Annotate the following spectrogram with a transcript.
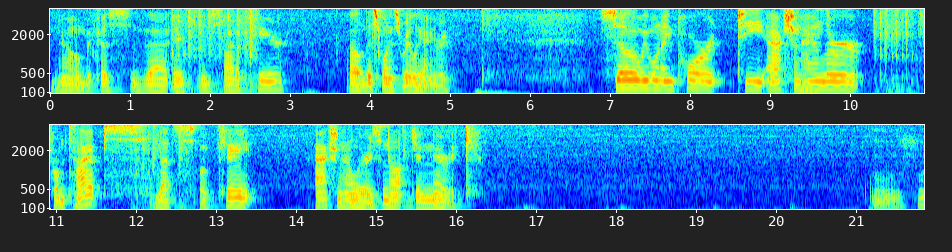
No because that is inside of here oh this one is really angry so we want to import t action handler from types that's okay action handler is not generic. Mm -hmm.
